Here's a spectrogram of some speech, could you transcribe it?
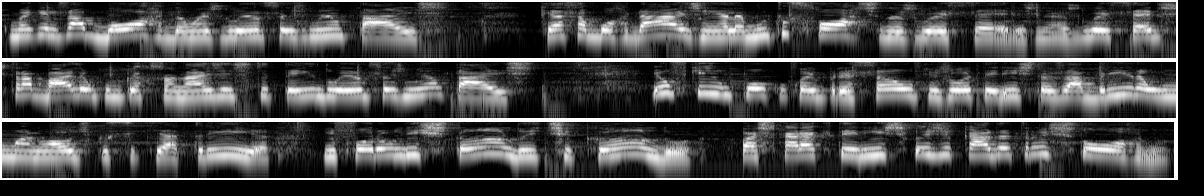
como é que eles abordam as doenças mentais que essa abordagem ela é muito forte nas duas séries. Né? As duas séries trabalham com personagens que têm doenças mentais. Eu fiquei um pouco com a impressão que os roteiristas abriram um manual de psiquiatria e foram listando e ticando as características de cada transtorno.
